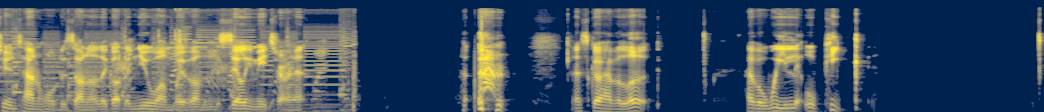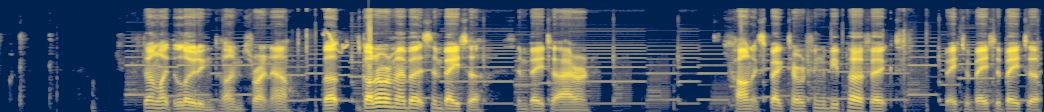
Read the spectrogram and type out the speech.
Toontown Hall designer. They got the new one with um the Silly Meter in it. Let's go have a look. Have a wee little peek. Don't like the loading times right now, but gotta remember it's in beta. It's in beta, Aaron. You can't expect everything to be perfect. Beta, beta, beta.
